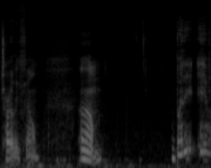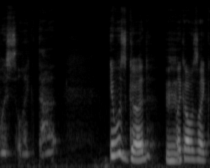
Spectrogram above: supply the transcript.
Charlie film. Um. But it, it was like that. It was good. Mhm. Like I was like,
